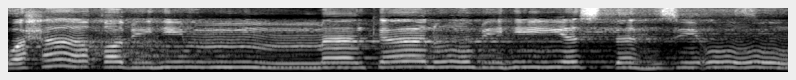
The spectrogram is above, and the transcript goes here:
وحاق بهم ما كانوا به يستهزئون.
